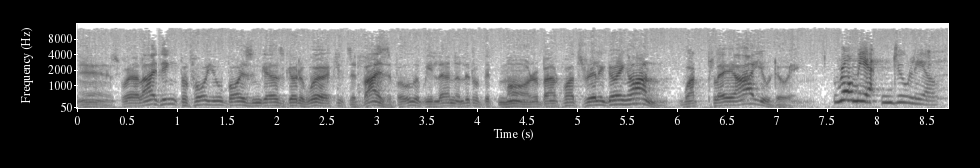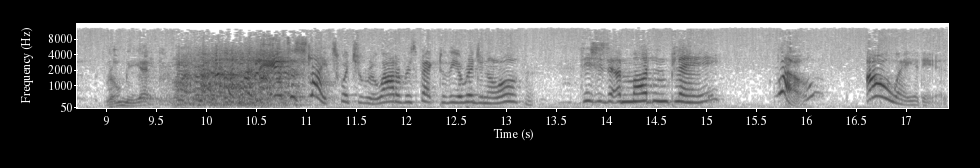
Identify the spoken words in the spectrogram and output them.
Yes, well, I think before you boys and girls go to work, it's advisable that we learn a little bit more about what's really going on. What play are you doing? Romiette and Julio. Romiette. It's a slight switcheroo out of respect to the original author. This is a modern play? Well, our way it is.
